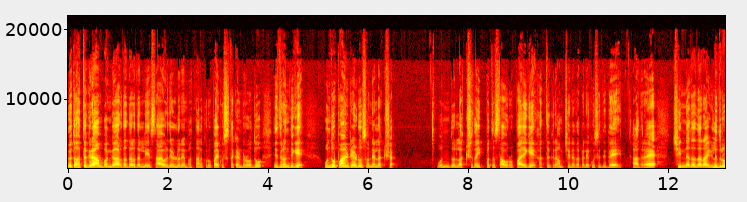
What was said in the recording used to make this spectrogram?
ಇವತ್ತು ಹತ್ತು ಗ್ರಾಮ್ ಬಂಗಾರದ ದರದಲ್ಲಿ ಸಾವಿರದ ಏಳ್ನೂರ ಎಂಬತ್ನಾಲ್ಕು ರೂಪಾಯಿ ಕುಸಿತ ಕಂಡಿರೋದು. ಇದರೊಂದಿಗೆ ಒಂದು ಪಾಯಿಂಟ್ ಎರಡು ಸೊನ್ನೆ ಲಕ್ಷ ಒಂದು ಲಕ್ಷದ ಇಪ್ಪತ್ತು ಸಾವಿರ ರೂಪಾಯಿಗೆ ಹತ್ತು ಗ್ರಾಮ್ ಚಿನ್ನದ ಬೆಲೆ ಕುಸಿದಿದೆ. ಆದರೆ ಚಿನ್ನದ ದರ ಇಳಿದರೂ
